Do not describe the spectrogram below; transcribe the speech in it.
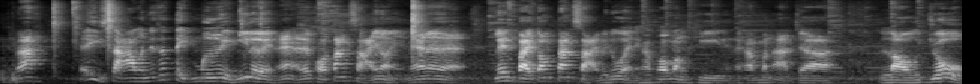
เห็นปะไอ้ซาวมันจะติดมืออย่างนี้เลยนะแล้วขอตั้งสายหน่อยแม่นั่นแหละ เล่นไปต้องตั้งสายไปด้วยนะครับ เพราะบางทีเนี่ยนะครับมันอาจจะเราโยก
